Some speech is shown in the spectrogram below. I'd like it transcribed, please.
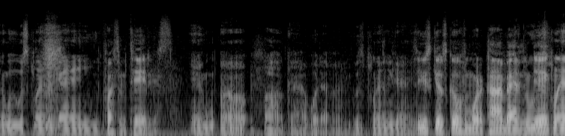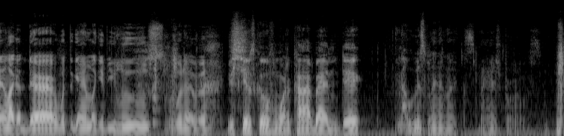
and we was playing a game, For some titties. And uh, oh god, whatever. We was playing a game. So you skip school for Mortal Kombat and we was playing like a dare with the game, like if you lose, whatever. You skip school for Mortal Kombat and dick. No, we was playing like Smash Bros.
